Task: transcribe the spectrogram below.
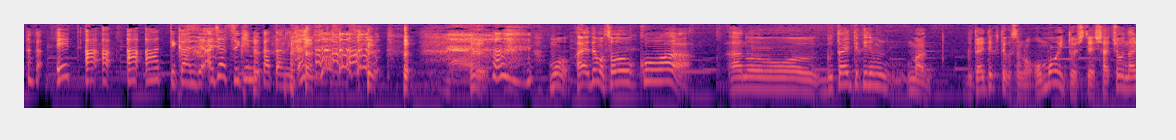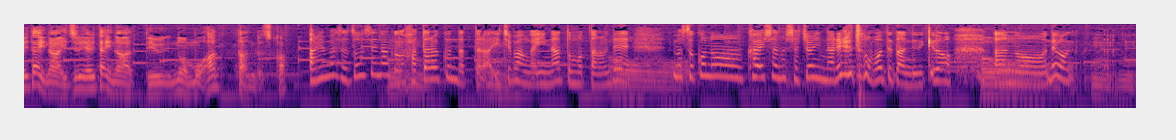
なんかえああああって感じであじゃあ次の方みたいな もうあでもそこはあのー具体的にまあ具体的というかその思いとして社長になりたいないずれやりたいなっていうのはもうあったんですか？あります。どうせなんか働くんだったら一番がいいなと思ったので、うん。まあ、そこの会社の社長になれると思ってたんですけどあのでもうんうん。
